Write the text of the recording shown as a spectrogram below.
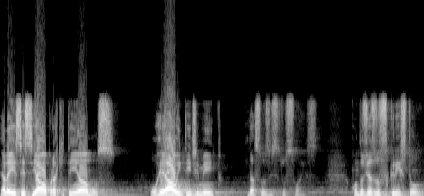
Ela é essencial para que tenhamos o real entendimento das suas instruções. Quando Jesus Cristo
